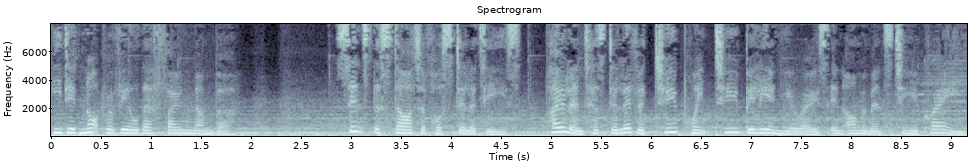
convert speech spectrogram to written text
He did not reveal their phone number. Since the start of hostilities, Poland has delivered 2.2 billion euros in armaments to Ukraine,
